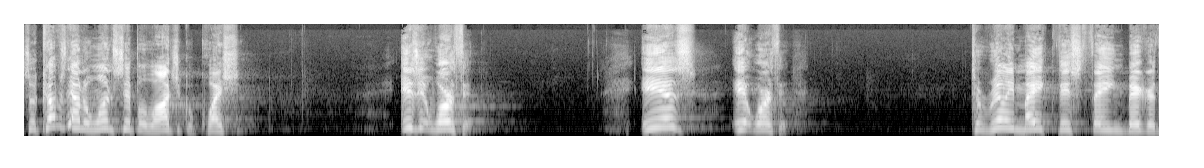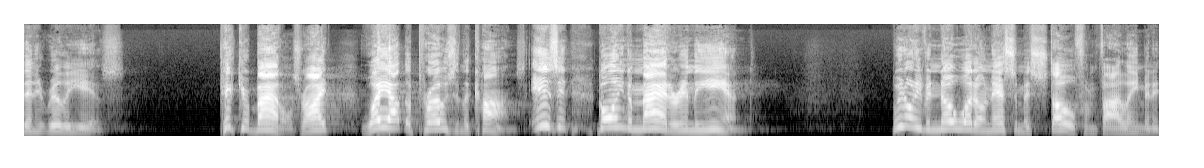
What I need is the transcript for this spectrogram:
So it comes down to one simple logical question Is it worth it? Is it worth it? To really make this thing bigger than it really is. Pick your battles, right? Weigh out the pros and the cons. Is it going to matter in the end? We don't even know what Onesimus stole from Philemon.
